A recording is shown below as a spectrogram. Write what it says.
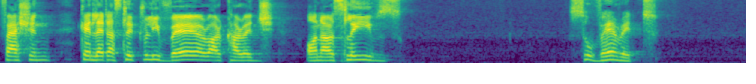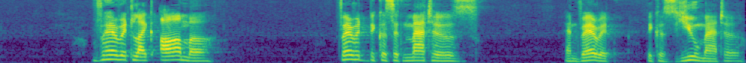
Fashion can let us literally wear our courage on our sleeves. So wear it. Wear it like armor. Wear it because it matters. And wear it because you matter.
